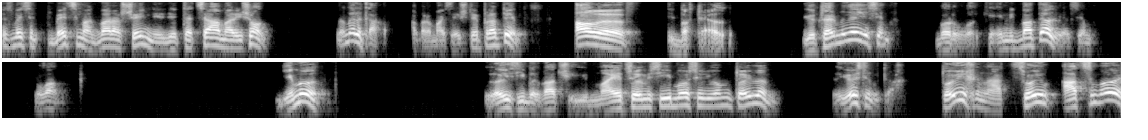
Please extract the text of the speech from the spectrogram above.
אז בעצם, בעצם הדבר השני זה את הצעם הראשון. זה אומר ככה, אבל מה זה שתי פרטים? א', יתבטל, יותר מזה ישים. ברור, כי אם יתבטל ישים. מובן. ג' לא יסי בלבד שמה יצוי מסיבו של יום טוילם. לא יסי מכך. תויכן הצוים עצמוי.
